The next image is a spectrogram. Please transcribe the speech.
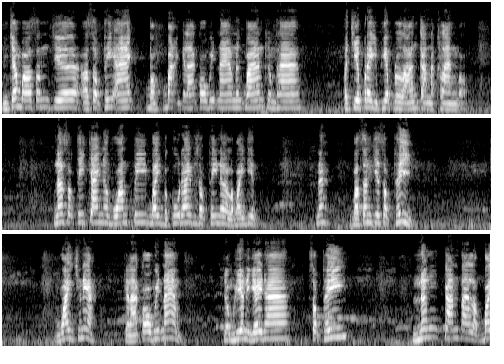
អញ្ចឹងបើសិនជាសុកធីអាចបំបាក់កីឡាករវៀតណាមនឹងបានខ្ញុំថាប្រជាប្រិយភាពឡើងកាន់តែខ្លាំងមកនៅសុកធីចាញ់នៅវ៉ាន់2 3ប្រកួតហើយសុកធីនៅល្បីទៀតណាបើសិនជាសុកធី វាយឈ្នះកីឡាករវៀតណាមខ្ញុំហ៊ាននិយាយថាសុកធីនឹងកាន់តែល្បី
